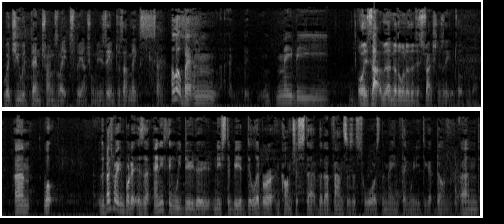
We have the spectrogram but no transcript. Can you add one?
which you would then translate to the actual museum. Does that make sense? A little bit, and maybe. Or is that another one of the distractions that you're talking about? Um, well, the best way I can put it is that anything we do do needs to be a deliberate and conscious step that advances us towards the main thing we need to get done. And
